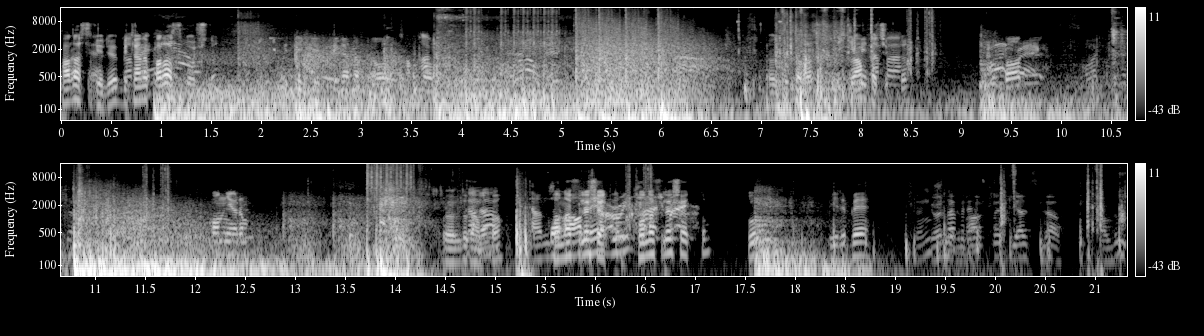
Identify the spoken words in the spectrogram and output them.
Palas geliyor. Bir tane palas koştu. Bir tek bir adam. O tam Abi. da. Vurun aldı. Öldü palas. İki Rampa çıktı. Tane. 10 yarım. Öldü Tamam. rampa. Kona flash attım. Kona flash attım. Biri B. Görmedim. Ahmet gel silah. Aldın mı?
